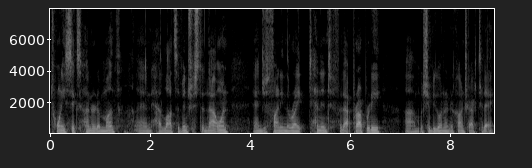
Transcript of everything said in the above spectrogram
twenty six hundred a month, and had lots of interest in that one. And just finding the right tenant for that property, um, we should be going under contract today.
